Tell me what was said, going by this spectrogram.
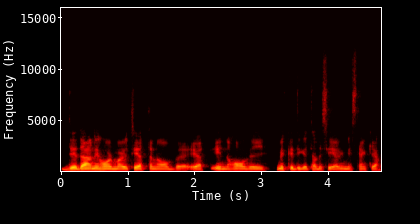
det är där ni har majoriteten av ert innehav i mycket digitalisering misstänker jag?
